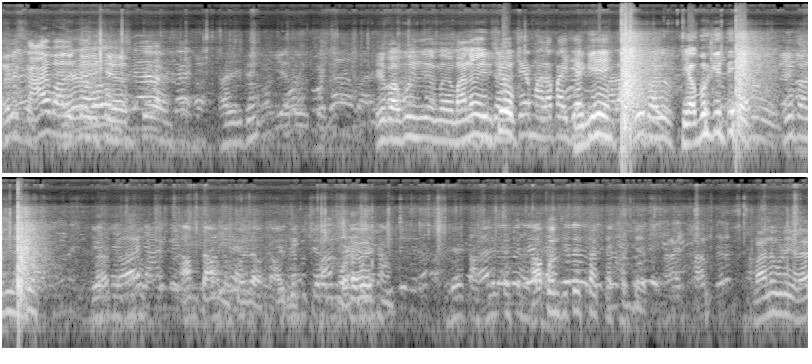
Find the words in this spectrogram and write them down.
अरे काय बाजू हे बाबू मानव ईर्ष्य मला पाहिजे. हे बघ किती. हे बाजू ईर्ष्य. आपण तिथेच टाकता खड्ड्यात मानव कुठे गेला.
